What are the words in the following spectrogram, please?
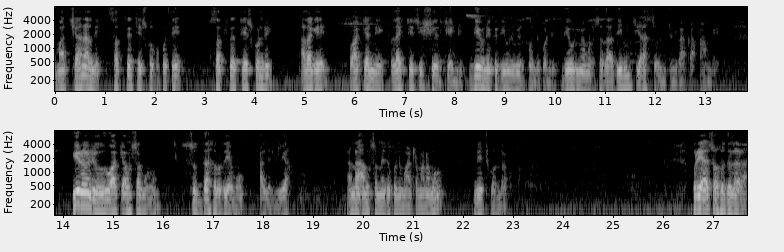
మా ఛానల్ని సబ్స్క్రైబ్ చేసుకోకపోతే సబ్స్క్రైబ్ చేసుకోండి. అలాగే వాక్యాన్ని లైక్ చేసి షేర్ చేయండి. దేవుని యొక్క దీవుని మీరు పొందుకోండి. దేవుడు మిమ్మల్ని సదా దీవించి ఆస్వాదించండి కాక ఆమె ఈరోజు వాక్యాంశము శుద్ధ హృదయము. అల్లెలుయ అన్న అంశం మీద కొన్ని మాటలు మనము నేర్చుకుందాం. ప్రియ సహోదరులరా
